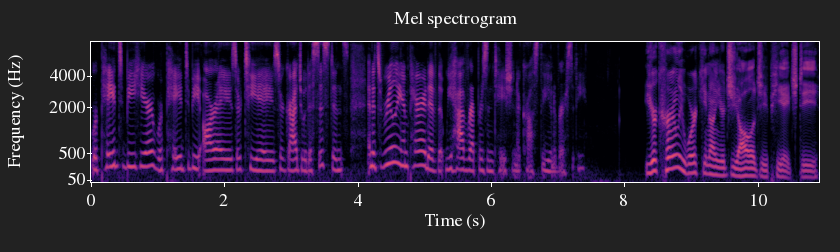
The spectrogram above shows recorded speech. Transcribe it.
We're paid to be here, we're paid to be RAs or TAs or graduate assistants, and it's really imperative that we have representation across the university. You're currently working on your geology PhD,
